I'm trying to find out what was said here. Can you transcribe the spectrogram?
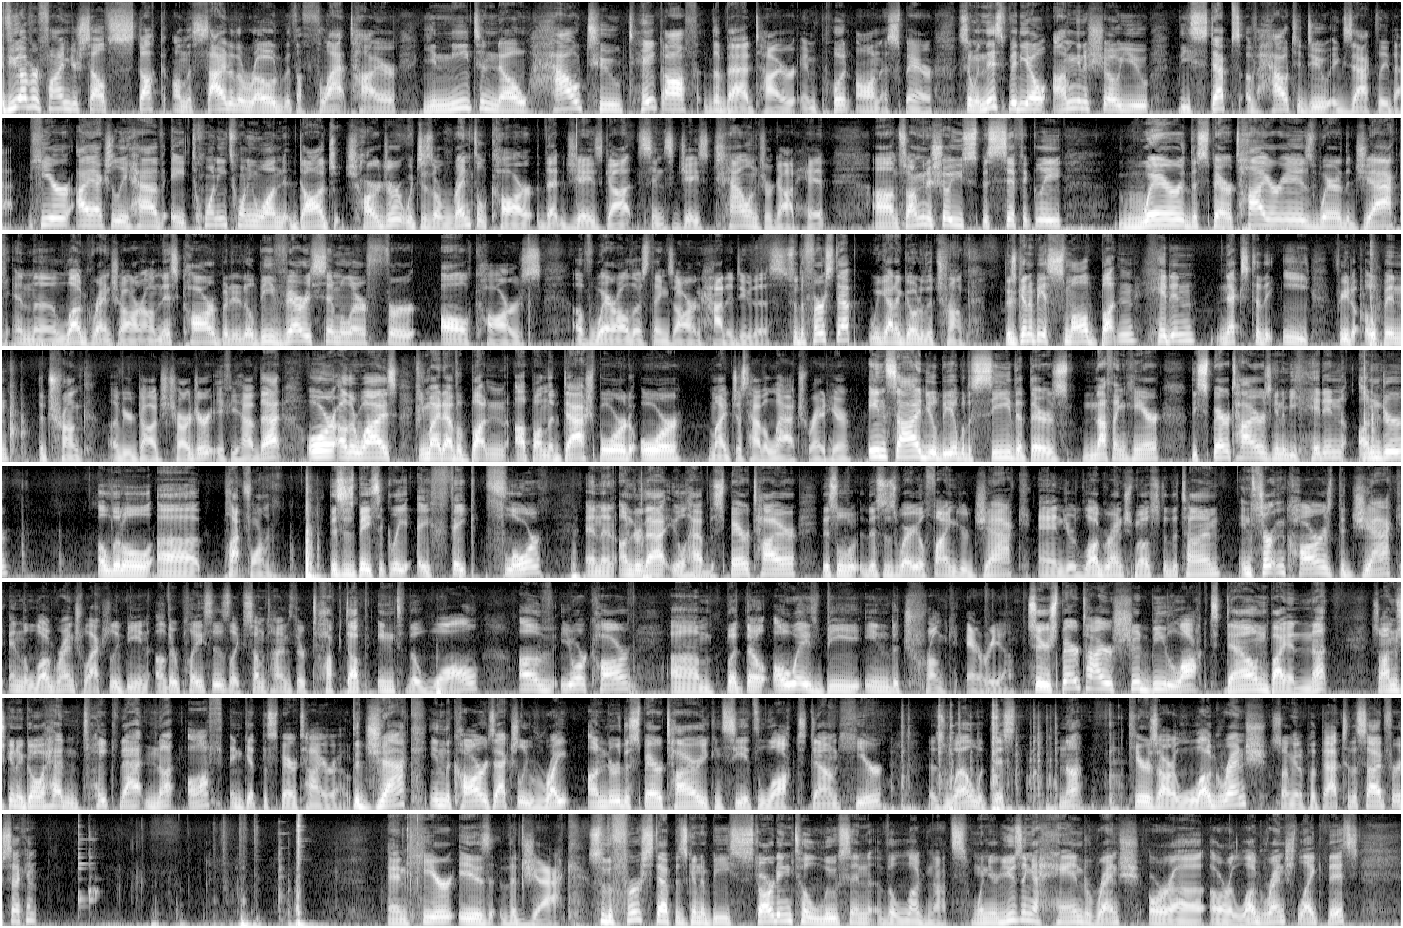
If you ever find yourself stuck on the side of the road with a flat tire, you need to know how to take off the bad tire and put on a spare. So in this video, I'm gonna show you the steps of how to do exactly that. Here, I actually have a 2021 Dodge Charger, which is a rental car that Jay's got since Jay's Challenger got hit. Um, so I'm gonna show you specifically where the spare tire is, where the jack and the lug wrench are on this car, but it'll be very similar for all cars of where all those things are and how to do this. So the first step, we gotta go to the trunk. There's gonna be a small button hidden next to the E for you to open the trunk of your Dodge Charger if you have that, or otherwise you might have a button up on the dashboard or might just have a latch right here. Inside, you'll be able to see that there's nothing here. The spare tire is gonna be hidden under a little uh, platform. This is basically a fake floor and then under that you'll have the spare tire. This will this is where you'll find your jack and your lug wrench most of the time. In certain cars, the jack and the lug wrench will actually be in other places, like sometimes they're tucked up into the wall of your car um, but they'll always be in the trunk area. So your spare tire should be locked down by a nut. So I'm just gonna go ahead and take that nut off and get the spare tire out. The jack in the car is actually right under the spare tire. You can see it's locked down here as well with this nut. Here's our lug wrench. So I'm gonna put that to the side for a second. And here is the jack. So the first step is gonna be starting to loosen the lug nuts. When you're using a hand wrench or a, or a lug wrench like this,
